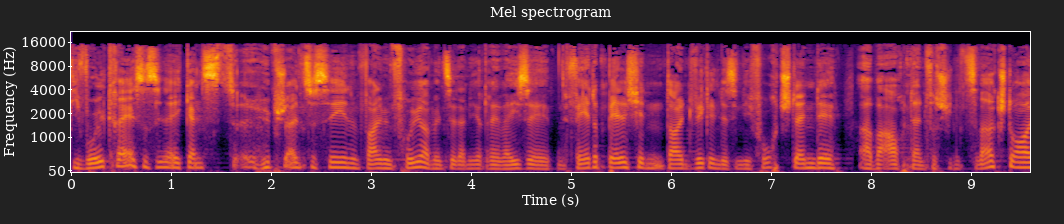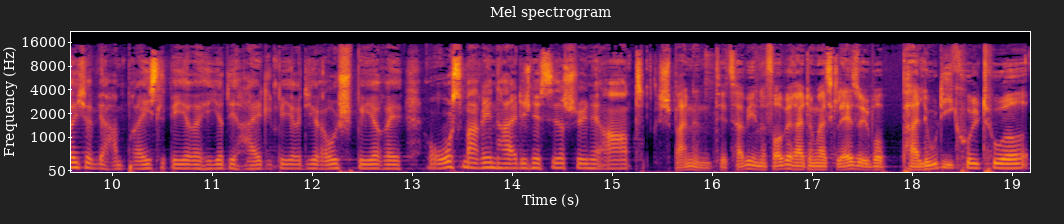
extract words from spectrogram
Die Wohlgräser sind eigentlich ganz äh, hübsch anzusehen, vor allem im Frühjahr, wenn sie dann ihre weiße Federbällchen da entwickeln, das sind die Fruchtstände, aber auch dann verschiedene Zwergsträucher. Wir haben Preiselbeere hier, die Heidelbeere, die Rauschbeere, Rosmarinheit ist eine sehr schöne Art. Spannend. Jetzt habe ich in der Vorbereitung was gelesen über Paludikultur.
